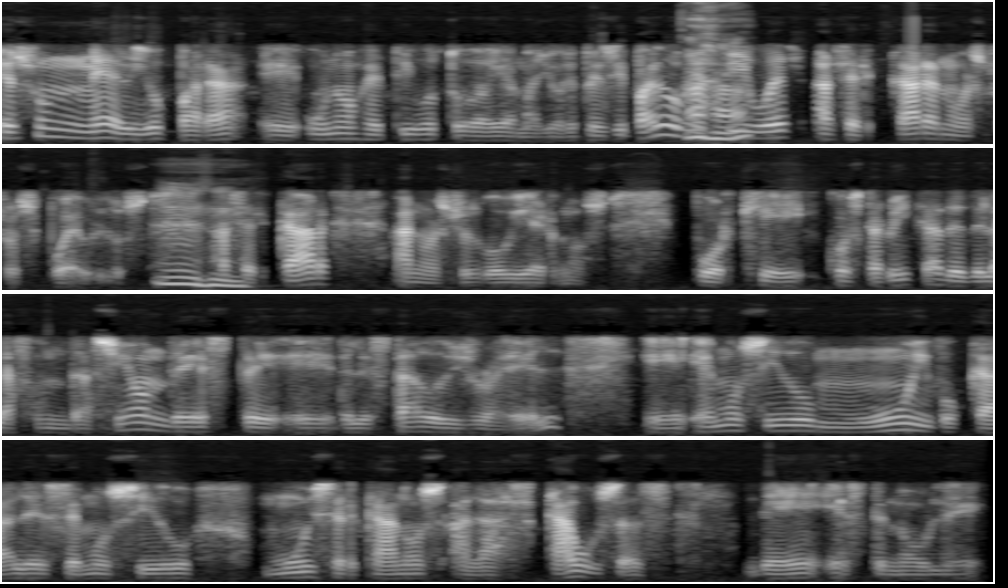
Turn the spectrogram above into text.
es un medio para eh, un objetivo todavía mayor. El principal objetivo es acercar a nuestros pueblos, acercar a nuestros gobiernos, porque Costa Rica desde la fundación de este eh, del Estado de Israel eh, hemos sido muy vocales, hemos sido muy cercanos a las causas de este noble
